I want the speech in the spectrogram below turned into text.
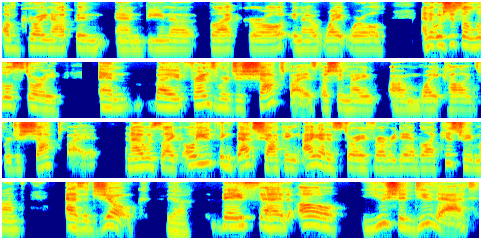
of growing up and and being a black girl in a white world, and it was just a little story. And my friends were just shocked by it, especially my um, white colleagues were just shocked by it. And I was like, "Oh, you think that's shocking? I got a story for every day of Black History Month as a joke." Yeah. They said, "Oh, you should do that."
